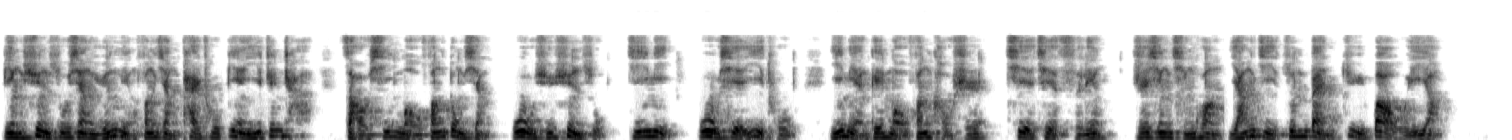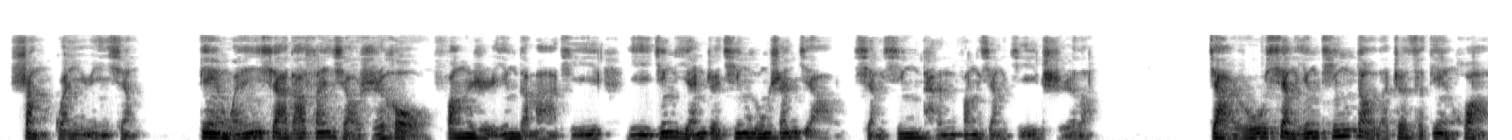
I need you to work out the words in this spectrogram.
并迅速向云岭方向派出便衣侦察，早悉某方动向，务需迅速机密，勿泄意图。以免给某方口实，切切此令，执行情况杨继遵办据报为要。上官云相。电文下达三小时后，方日英的马蹄已经沿着青龙山脚向星潭方向疾驰了。假如项英听到了这次电话，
